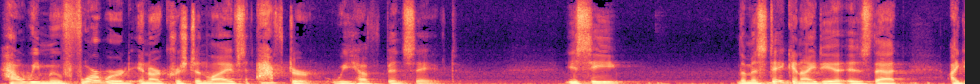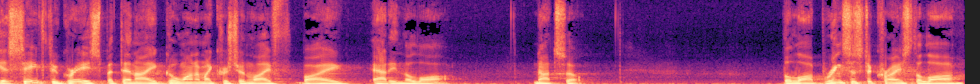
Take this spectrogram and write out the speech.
how we move forward in our Christian lives after we have been saved. You see, the mistaken idea is that I get saved through grace, but then I go on in my Christian life by adding the law. Not so. The law brings us to Christ, the law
